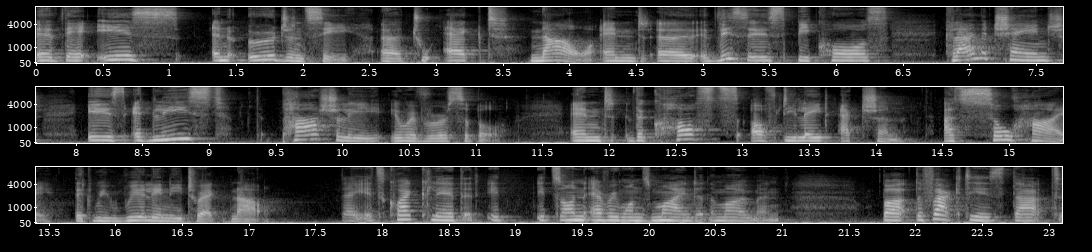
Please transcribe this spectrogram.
Uh, there is an urgency to act now. And this is because climate change is at least partially irreversible. And the costs of delayed action are so high that we really need to act now. It's quite clear that it, it's on everyone's mind at the moment. But the fact is that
